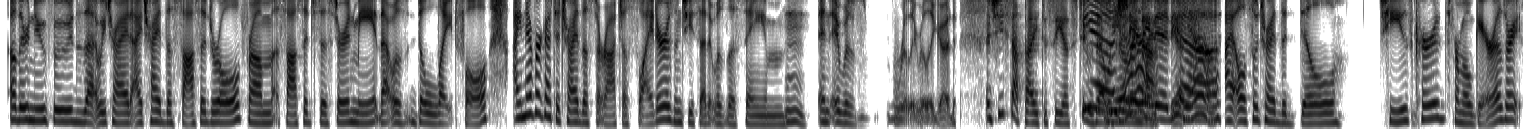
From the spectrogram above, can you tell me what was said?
Other new foods that we tried, I tried the sausage roll from Sausage Sister and Me. That was delightful. I never got to try the sriracha sliders, and she said it was the same, mm. and it was really, really good. And she stopped by to see us too. that was she really really nice. did. Yeah. Yeah. I also tried the dill cheese curds from O'Gara's. Right?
